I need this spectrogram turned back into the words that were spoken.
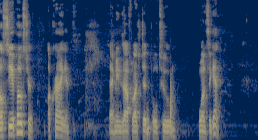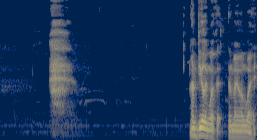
I'll see a poster. I'll cry again. That means I have to watch Deadpool 2 once again. I'm dealing with it in my own way,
